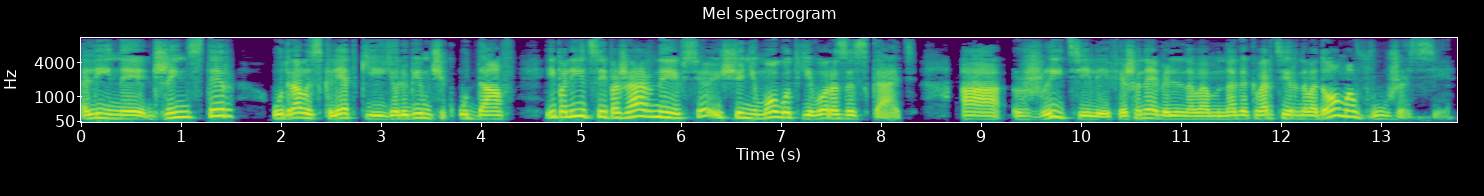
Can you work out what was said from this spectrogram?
Лины Джинстер удрал из клетки ее любимчик удав, и полиция и пожарные все еще не могут его разыскать а жители фешенебельного многоквартирного дома в ужасе.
